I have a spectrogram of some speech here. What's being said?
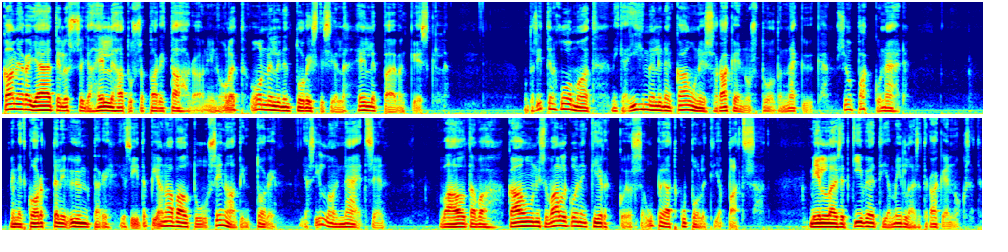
kamera jäätelössä ja hellehatussa pari tahraa, niin olet onnellinen turisti siellä hellepäivän keskellä. Mutta sitten huomaat, mikä ihmeellinen kaunis rakennus tuolta näkyykään. Se on pakko nähdä. Menet korttelin ympäri ja siitä pian avautuu Senaatin tori, ja silloin näet sen – Valtava, kaunis, valkoinen kirkko, jossa upeat kupolit ja patsaat. Millaiset kivet ja millaiset rakennukset.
